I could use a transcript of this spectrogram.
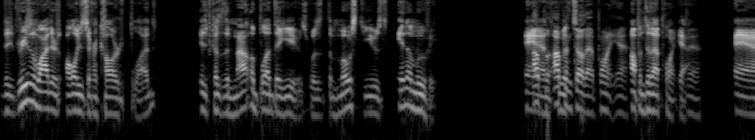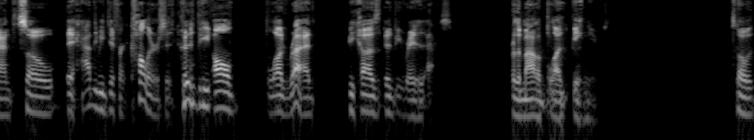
the reason why there's all these different colors of blood is because the amount of blood they use was the most used in a movie. And up up with- until that point, yeah. up until that point, yeah. Yeah. And so it had to be different colors. It couldn't be all blood red because it would be rated X for the amount of blood being used. So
